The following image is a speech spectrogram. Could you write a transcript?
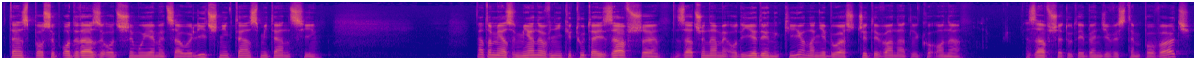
W ten sposób od razu otrzymujemy cały licznik transmitancji. Natomiast mianowniki tutaj zawsze zaczynamy od jedynki. Ona nie była szczytywana, tylko ona zawsze tutaj będzie występować.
